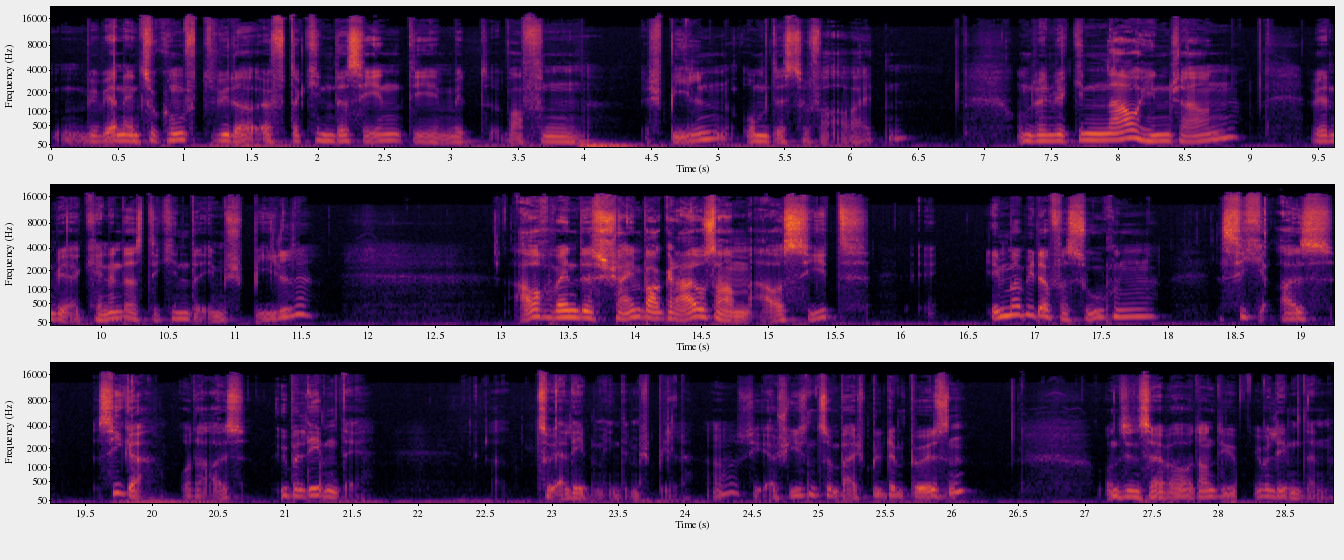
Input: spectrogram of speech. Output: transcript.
Wir werden in Zukunft wieder öfter Kinder sehen, die mit Waffen spielen, um das zu verarbeiten. Und wenn wir genau hinschauen, werden wir erkennen, dass die Kinder im Spiel, auch wenn das scheinbar grausam aussieht, immer wieder versuchen, sich als Sieger oder als Überlebende zu erleben in dem Spiel. Sie erschießen zum Beispiel den Bösen und sind selber aber dann die Überlebenden.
